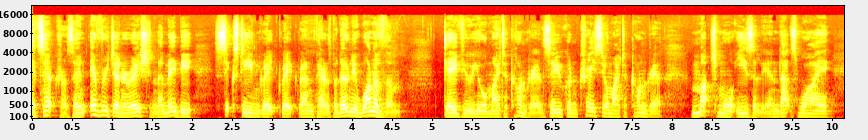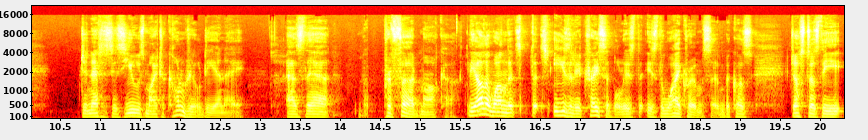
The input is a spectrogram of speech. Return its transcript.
etc. So in every generation, there may be 16 great great grandparents, but only one of them gave you your mitochondria. And so you can trace your mitochondria much more easily. And that's why geneticists use mitochondrial DNA as their preferred marker. The other one that's, that's easily traceable is the, is the Y chromosome because just as the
